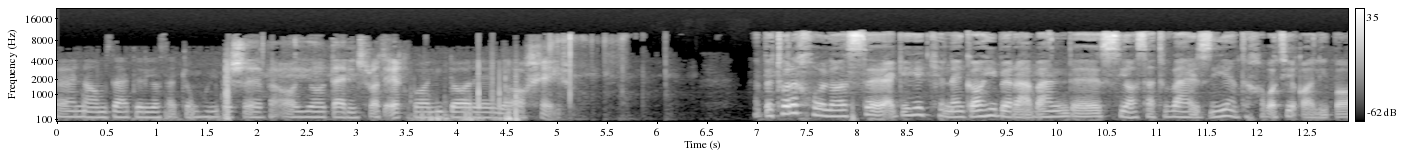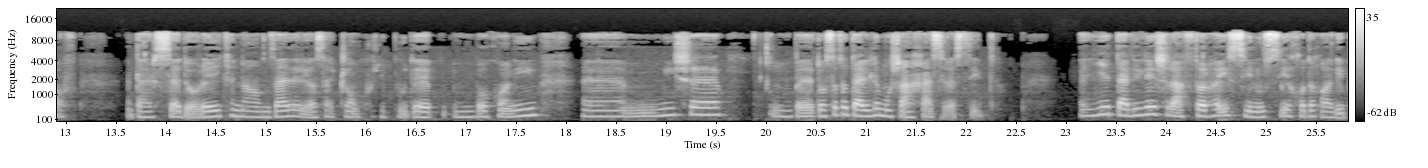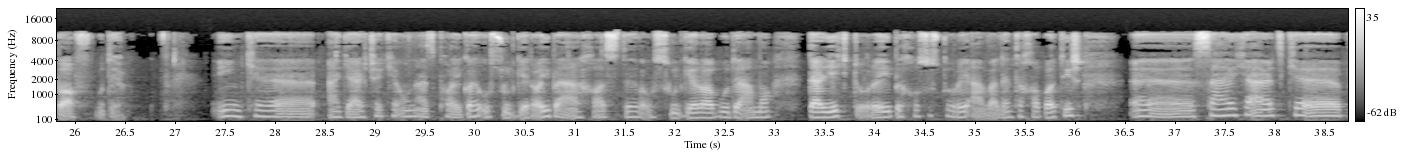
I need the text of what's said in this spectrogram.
نامزد ریاست جمهوری بشه و آیا در این صورت اقبالی داره یا خیر. به طور خلاصه اگه یک نگاهی به روند سیاست ورزی انتخاباتی قالیباف در سه دوره ای که نامزد ریاست جمهوری بوده بکنیم میشه به دو تا دلیل مشخص رسید. یه دلیلش رفتارهای سینوسی خود قالیباف بوده. اینکه اگرچه که اون از پایگاه اصولگرایی برخواسته و اصولگرا بوده اما در یک دوره به خصوص دوره اول انتخاباتیش سعی کرد که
